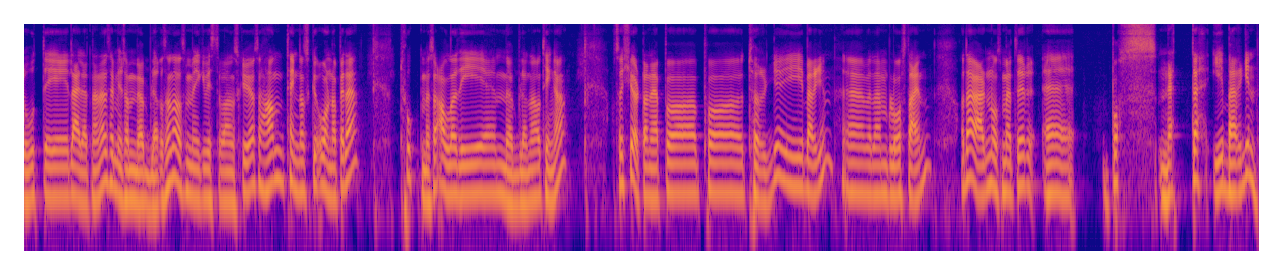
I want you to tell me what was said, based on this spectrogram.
rot i leiligheten hennes. Mye sånn møbler og sånn som hun ikke visste hva hun skulle gjøre. Så han tenkte han skulle ordne opp i det. Tok med seg alle de møblene og tinga. Og Så kjørte han ned på, på torget i Bergen, eh, ved den blå steinen. Og der er det noe som heter eh, Bossnettet i Bergen.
